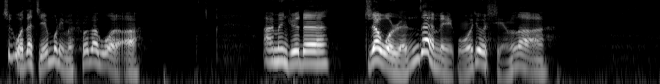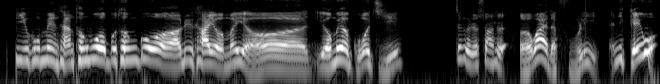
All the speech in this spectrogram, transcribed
这个我在节目里面说到过了啊。阿明觉得，只要我人在美国就行了啊。庇护面谈通过不通过，绿卡有没有，有没有国籍，这个就算是额外的福利。你给我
